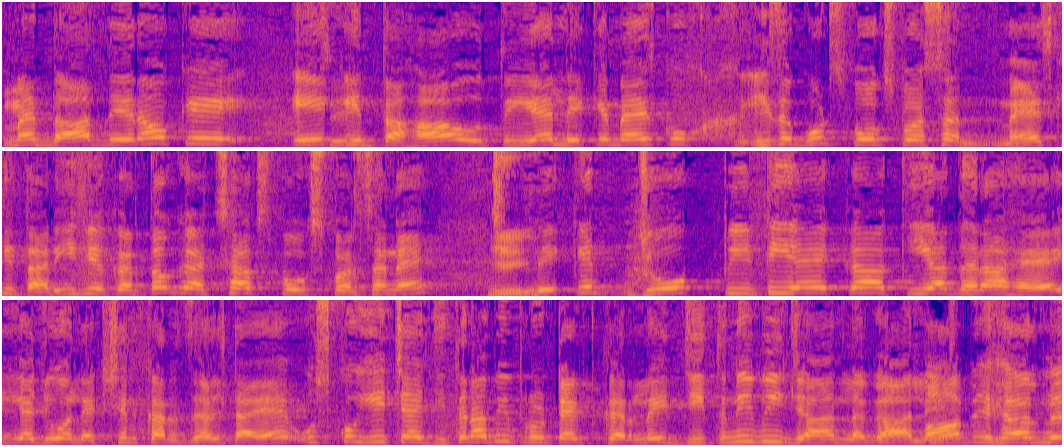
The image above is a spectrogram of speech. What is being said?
میں داد دے رہا ہوں کہ ایک انتہا ہوتی ہے لیکن میں اس کو ہیز اے گڈ سپوکس پرسن میں اس کی تعریف یہ کرتا ہوں کہ اچھا سپوکس پرسن ہے۔ جی۔ لیکن جو پی ٹی آئی کا کیا دھرا ہے یا جو الیکشن کا رزلٹ آیا ہے اس کو یہ چاہے جتنا بھی پروٹیکٹ کر لے جتنی بھی جان لگا لے آپ کے خیال میں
